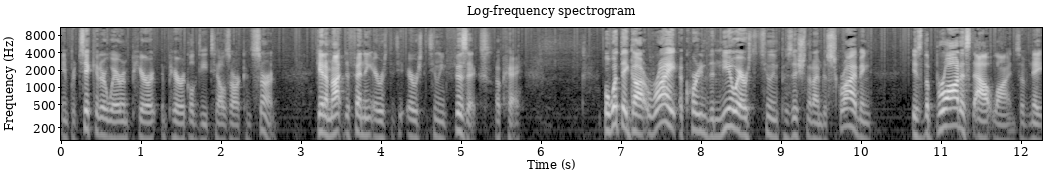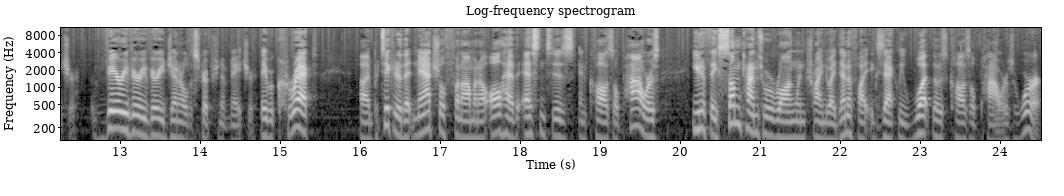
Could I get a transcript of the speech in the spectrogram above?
in particular where empir- empirical details are concerned. Again, I'm not defending Aristot- Aristotelian physics, okay? But what they got right, according to the neo Aristotelian position that I'm describing, is the broadest outlines of nature. Very, very, very general description of nature. They were correct, uh, in particular, that natural phenomena all have essences and causal powers, even if they sometimes were wrong when trying to identify exactly what those causal powers were.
